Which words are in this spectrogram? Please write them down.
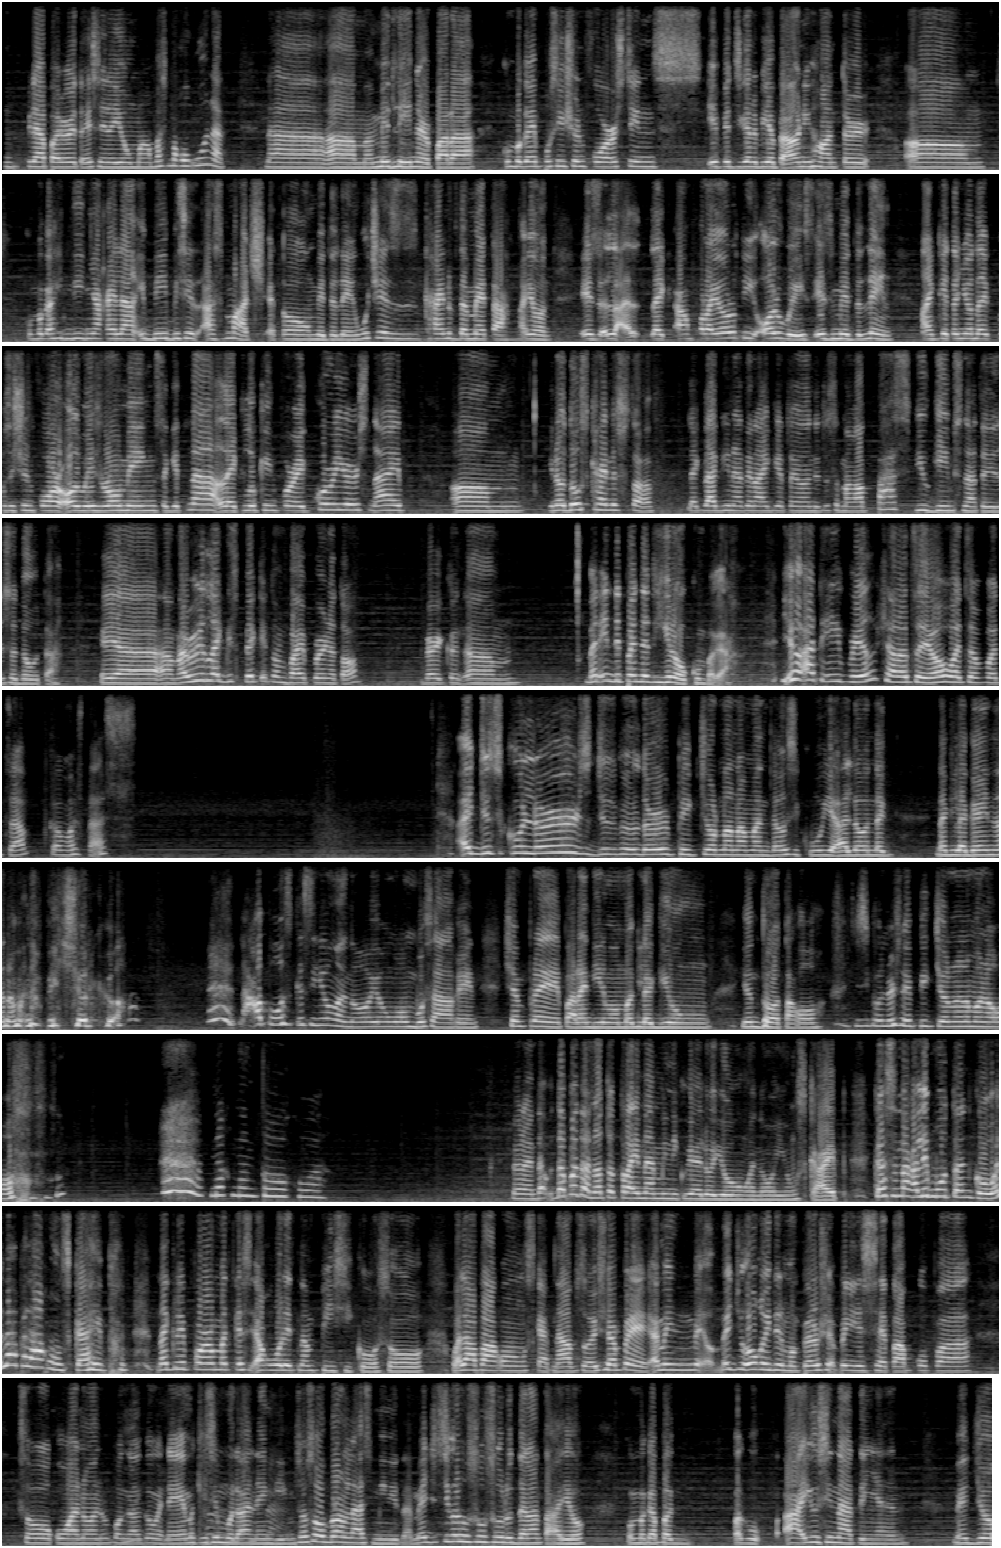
pinaprioritize nila yung mga mas makukunat na um, mid laner para kumbaga in position 4 since if it's gonna be a bounty hunter um, kumbaga hindi niya kailangang i-babysit as much itong middle lane which is kind of the meta ngayon is like ang priority always is middle lane. Nakikita nyo like position 4 always roaming sa gitna like looking for a courier snipe um, you know those kind of stuff like lagi natin nakikita yun dito sa mga past few games natin dito sa Dota kaya um, I really like this pick itong Viper na to very um but independent hero kumbaga Yo, Ate April, shoutout sa'yo. What's up, what's up? Kamustas? Ay, Diyos ko, Lord. Diyos. Picture na naman daw si Kuya Alo. Nag, naglagay na naman ng picture ko. Nakapost kasi yung ano, yung wombo sa akin. Siyempre, para hindi naman maglag yung, yung Dota ko. Diyos ko, Lord, may picture na naman ako. Naknanto ako ah. Pero da- dapat ano, to try namin ni Kuya Lo yung ano, yung Skype. Kasi nakalimutan ko, wala pala akong Skype. Nag-reformat kasi ako ulit ng PC ko. So, wala pa akong Skype na app. So, syempre, I mean, me- medyo okay din naman. Pero syempre, set up ko pa. So, kung ano-ano pang gagawin, eh, magsisimula na yung game. So, sobrang last minute na. Medyo siguro susunod na lang tayo. Kung magkapag pag ayusin natin yan. Medyo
